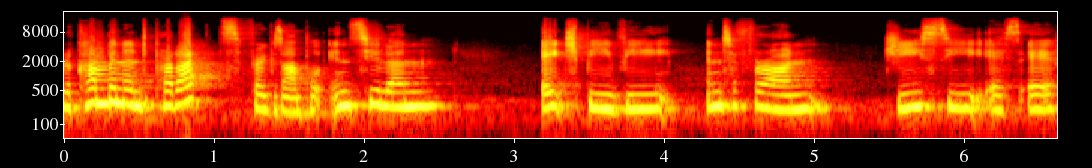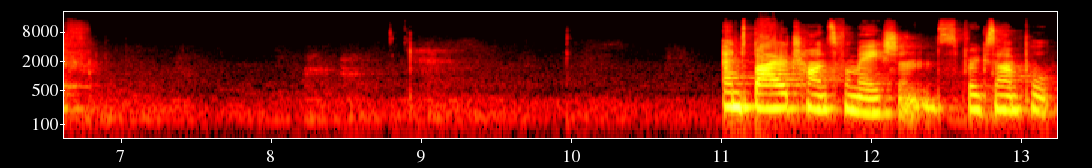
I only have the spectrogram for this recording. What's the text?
Recombinant products, for example, insulin, HBV, interferon, GCSF, and biotransformations, for example,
